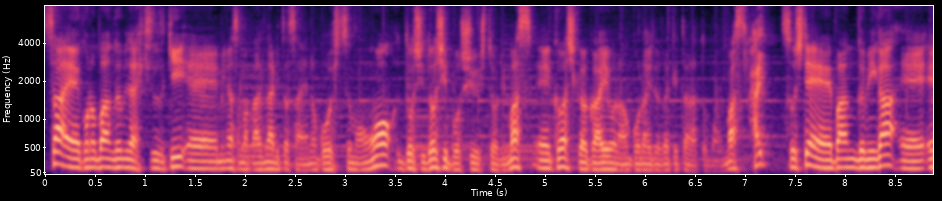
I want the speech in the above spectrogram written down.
さあ、えーこの番組では引き続き、えー皆様から成田さんへのご質問をどしどし募集しております。えー詳しくは概要欄をご覧いただけたらと思います。はい。そして、えー番組が、えー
